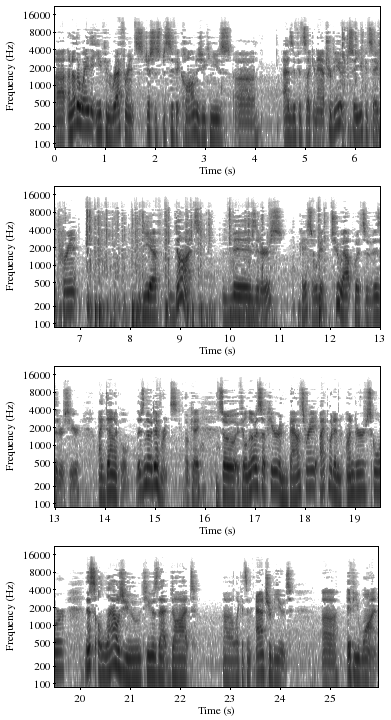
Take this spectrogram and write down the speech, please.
Uh, another way that you can reference just a specific column is you can use uh, as if it's like an attribute. So you could say print df dot visitors. Okay, so we'll get two outputs of visitors here identical. There's no difference, okay? So if you'll notice up here in bounce rate, I put an underscore. This allows you to use that dot uh, like it's an attribute uh, if you want.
